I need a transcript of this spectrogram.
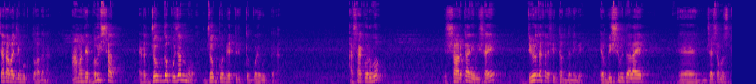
চাঁদাবাজি মুক্ত হবে না। আমাদের ভবিষ্যৎ একটা যোগ্য প্রজন্ম, যোগ্য নেতৃত্ব গড়ে উঠবে না। আশা করব সরকার এ বিষয়ে দৃঢ়তার সাথে সিদ্ধান্ত নেবে এবং বিশ্ববিদ্যালয়ের যে সমস্ত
